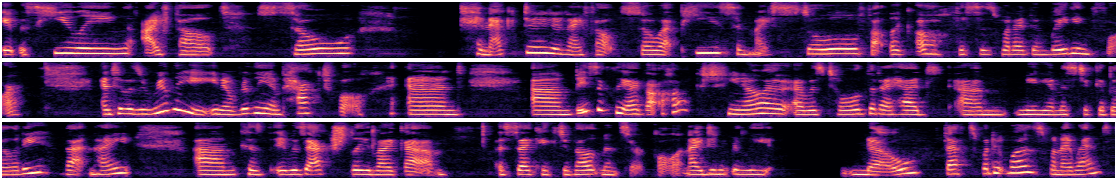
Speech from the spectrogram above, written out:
It was healing. I felt so connected and I felt so at peace and my soul felt like, oh, this is what I've been waiting for. And so it was really, you know, really impactful. And um, basically I got hooked. You know, I, I was told that I had um, mediumistic ability that night because um, it was actually like a, um, a psychic development circle. And I didn't really know that's what it was when I went.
